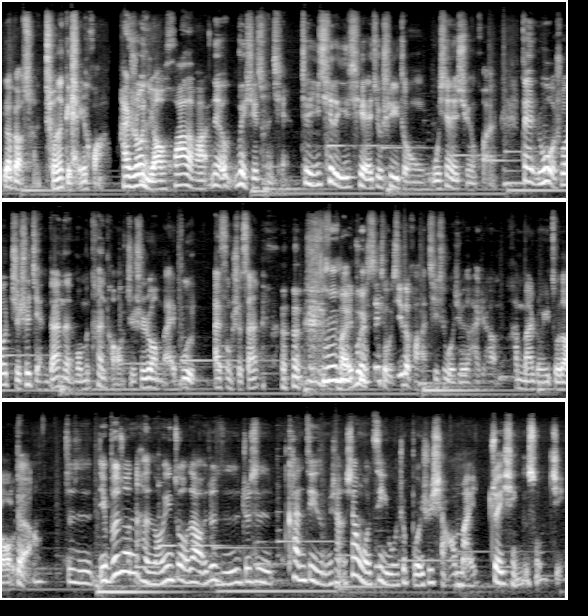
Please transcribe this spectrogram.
要不要存？存了给谁花？还是说你要花的话，那要为谁存钱？这一切的一切就是一种无限的循环。但如果说只是简单的我们探讨，只是说买一部 iPhone 十三，买一部新手机的话，其实我觉得还是还还蛮容易做到的。对啊，就是也不是说很容易做到，就只是就是看自己怎么想。像我自己，我就不会去想要买最新的手机。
